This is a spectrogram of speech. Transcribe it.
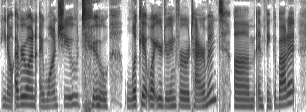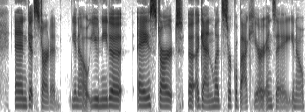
you know, everyone, I want you to look at what you're doing for retirement um, and think about it and get started. You know, you need to a start uh, again let's circle back here and say you know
